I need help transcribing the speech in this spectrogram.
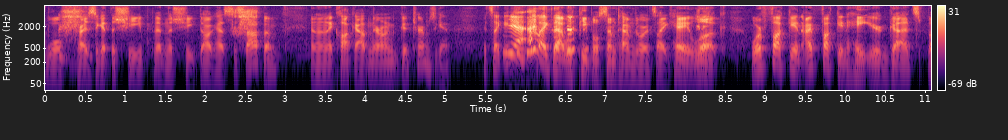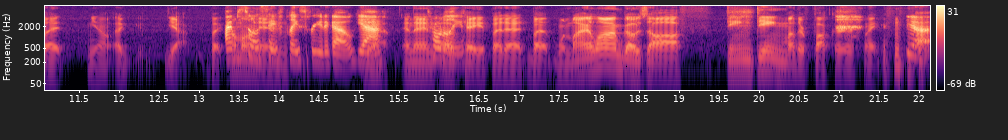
wolf tries to get the sheep, and the sheepdog has to stop him. And then they clock out, and they're on good terms again. It's like it Yeah. can be like that with people sometimes, where it's like, "Hey, look, we're fucking. I fucking hate your guts, but you know, uh, yeah, but I'm still a safe in. place for you to go. Yeah. And then Totally. okay, but uh, but when my alarm goes off, ding ding, motherfucker. Like Yeah.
